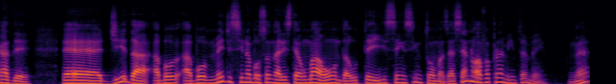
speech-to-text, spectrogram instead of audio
Cadê? É, Dida, a, bo, a bo, medicina bolsonarista é uma onda, UTI sem sintomas. Essa é nova para mim também, né?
